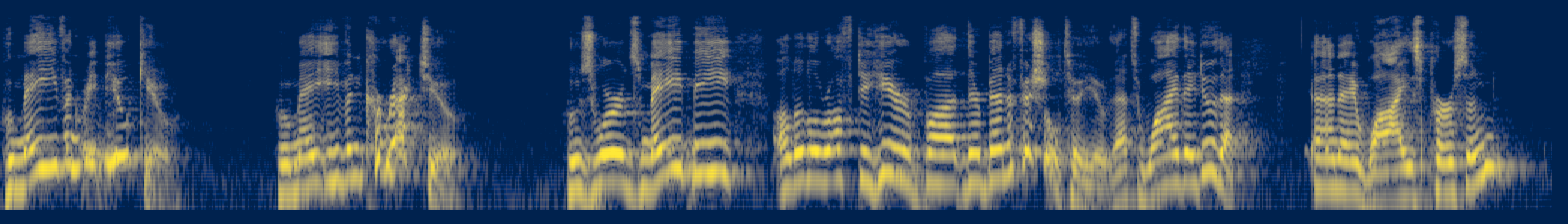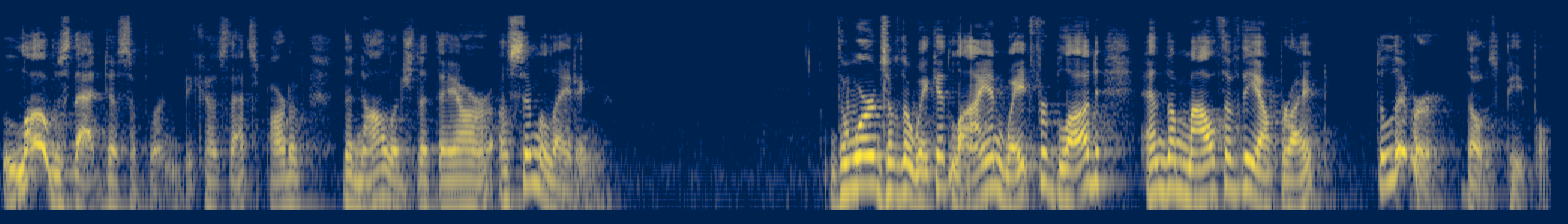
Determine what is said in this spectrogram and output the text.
who may even rebuke you, who may even correct you whose words may be a little rough to hear, but they're beneficial to you. That's why they do that. And a wise person loves that discipline because that's part of the knowledge that they are assimilating. The words of the wicked lie in wait for blood, and the mouth of the upright deliver those people.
